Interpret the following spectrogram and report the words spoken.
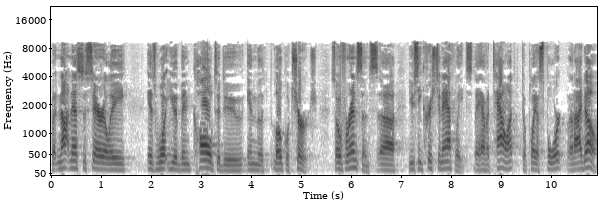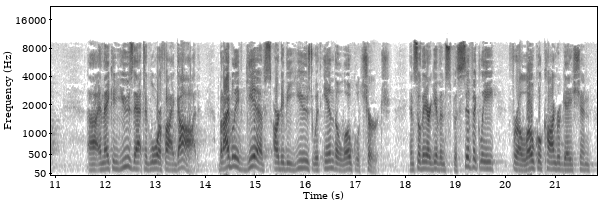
but not necessarily is what you have been called to do in the local church. So, for instance, uh, you see Christian athletes. They have a talent to play a sport that I don't. Uh, and they can use that to glorify God. But I believe gifts are to be used within the local church. And so they are given specifically for a local congregation,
